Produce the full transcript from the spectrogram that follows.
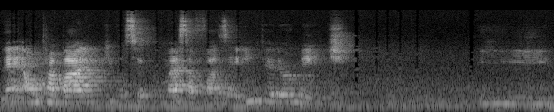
Né? É um trabalho que você começa a fazer interiormente. E...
